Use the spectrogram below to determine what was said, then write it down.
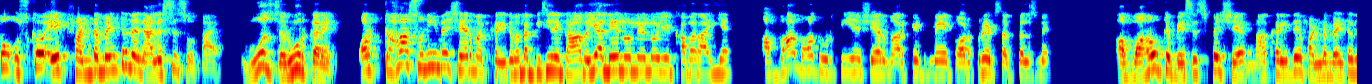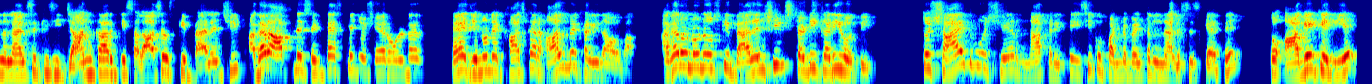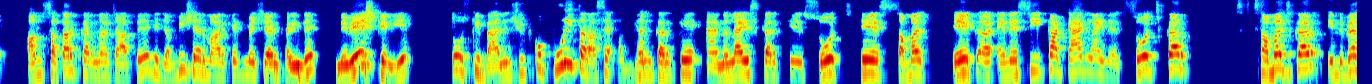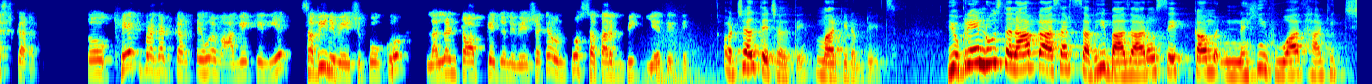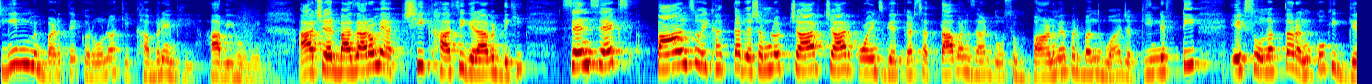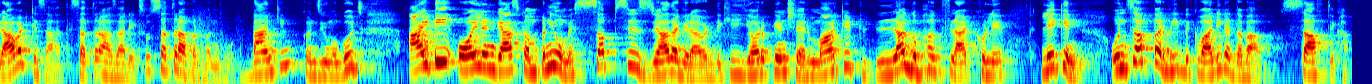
तो उसको एक फंडामेंटल एनालिसिस होता है। वो ज़रूर करें। और कहा सुनी में शेयर मत खरीदे? मतलब किसी ने कहा, भैया, ले लो ले लो, ये खबर आई है। अफवाह बहुत उड़ती है शेयर मार्केट में कॉर्पोरेट सर्कल्स में। अफवाहों के बेसिस पे शेयर ना खरीदे। फंडामेंटल एनालिसिस किसी जानकार की सलाह से उसकी बैलेंस शीट अगर आपने सिंटेक्स के जो शेयर होल्डर है, जिन्होंने खासकर हाल में खरीदा होगा, अगर उन्होंने उसकी बैलेंस शीट स्टडी करी होती तो शायद वो शेयर ना खरीदते। इसी को फंडामेंटल एनालिसिस कहते हैं। तो आगे के लिए हम सतर्क करना चाहते हैं कि जब भी शेयर मार्केट में शेयर खरीदे, निवेश के लिए तो उसकी बैलेंस शीट को पूरी तरह से अध्ययन करके एनालाइज करके सोच के समझ, एक एनएससी का टैग है सोच कर समझ कर। इन्वेस्ट कर तो खेत प्रकट करते हुए हम आगे के लिए सभी निवेशकों को ललन टॉप के जो निवेशक है, उनको सतर्क भी किए देते हैं। और चलते चलते मार्केट अपडेट्स यूक्रेन रूस तनाव का असर सभी बाजारों से कम नहीं हुआ था कि चीन में बढ़ते कोरोना की खबरें भी हावी हो गई। आज शेयर बाजारों में अच्छी खासी गिरावट दिखी। सेंसेक्स पाँच सौ इकहत्तर दशमलव चार चार पॉइंट्स गिरकर सत्तावन हज़ार दो सौ बानवे पर बंद हुआ, जबकि निफ्टी एक सौ उनहत्तर अंकों की गिरावट के साथ सत्रह हज़ार एक सौ सत्रह पर बंद हुआ। Banking consumer goods IT oil and gas कंपनियों में सबसे ज़्यादा गिरावट दिखी। यूरोपियन शेयर मार्केट लगभग फ्लैट खुले, लेकिन उन सब पर भी बिकवाली का दबाव साफ़ दिखा।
